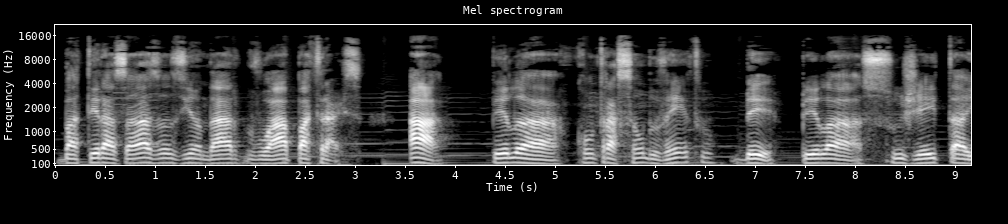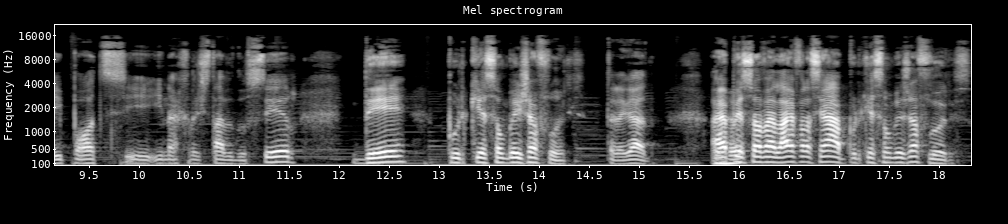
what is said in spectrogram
bater as asas e andar, voar pra trás? A. Pela contração do vento. B. Pela sujeita hipótese inacreditável do ser. D. Porque são beija-flores, tá ligado? Aí Uhum. a pessoa vai lá e fala assim: ah, porque são beija-flores.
